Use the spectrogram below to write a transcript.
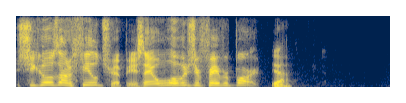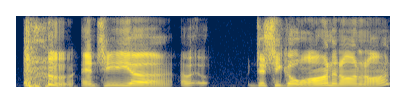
She goes on a field trip. And you say, well, "What was your favorite part?" Yeah. and she, uh, uh, does she go on and on and on?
